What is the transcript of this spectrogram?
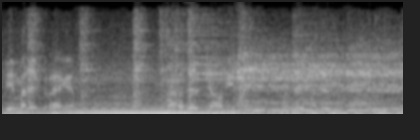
ini menarik keren kan menarik jauh ini menarik menarik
